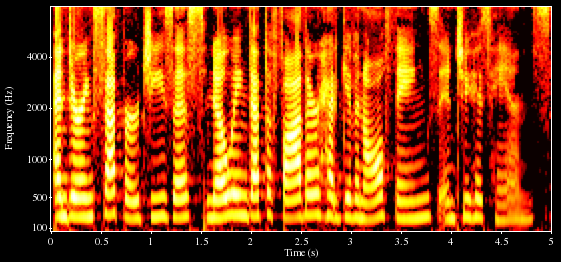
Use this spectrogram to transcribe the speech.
And during supper, Jesus, knowing that the Father had given all things into his hands,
